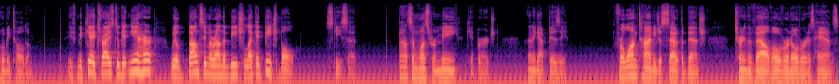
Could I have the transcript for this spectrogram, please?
Umi told him. If Mickey tries to get near her, we'll bounce him around the beach like a beach ball, Ski said. Bounce him once for me, Kip urged. Then he got busy. For a long time he just sat at the bench, turning the valve over and over in his hands,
